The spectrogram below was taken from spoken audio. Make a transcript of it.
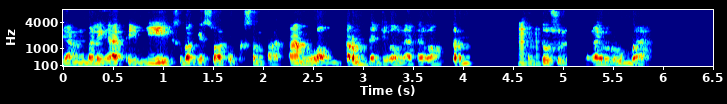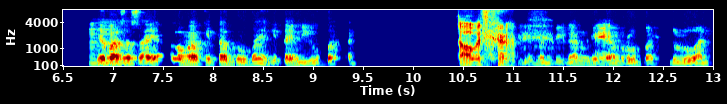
yang melihat ini sebagai suatu kesempatan long term dan juga melihat long term hmm. tentu sudah mulai berubah. Ya, hmm. Ya bahasa saya kalau nggak kita berubah ya kita yang diubah kan. Oh betul. Ini mendingan kita yeah. yang berubah duluan.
